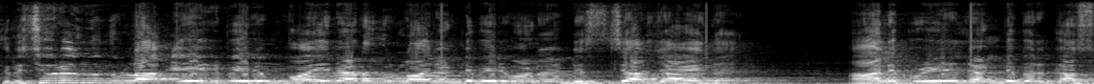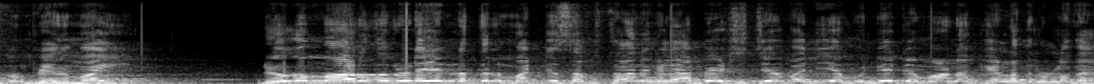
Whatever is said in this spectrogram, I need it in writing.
തൃശ്ശൂരിൽ നിന്നുള്ള ഏഴ് പേരും വയനാട് നിന്നുള്ള രണ്ട് പേരുമാണ് ഡിസ്ചാർജ് ആയത്. ആലപ്പുഴയിൽ രണ്ട് പേർക്ക് അസുഖം ഭേദമായി. രോഗം മാറുന്നവരുടെ എണ്ണത്തിൽ മറ്റ് സംസ്ഥാനങ്ങളെ അപേക്ഷിച്ച് വലിയ മുന്നേറ്റമാണ് കേരളത്തിലുള്ളത്.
